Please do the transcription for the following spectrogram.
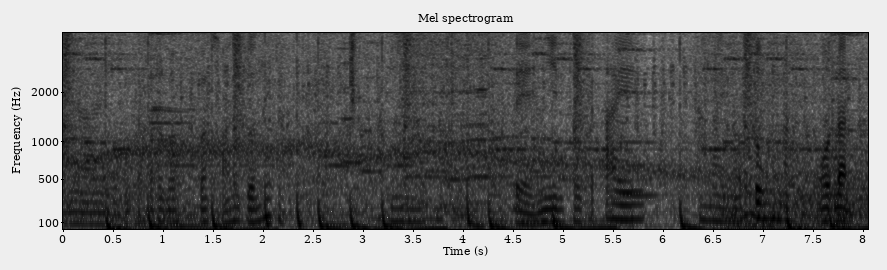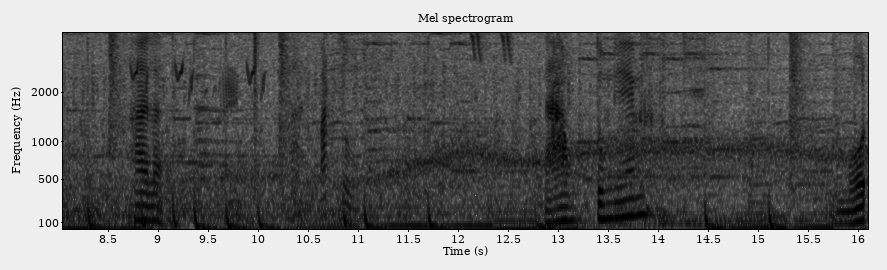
À, chúng ta có được con sói hướng hết rồi để nhìn thấy cái tay thằng này nó tung một lần hai lần. À, bắt rồi. Nào tung đi em một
